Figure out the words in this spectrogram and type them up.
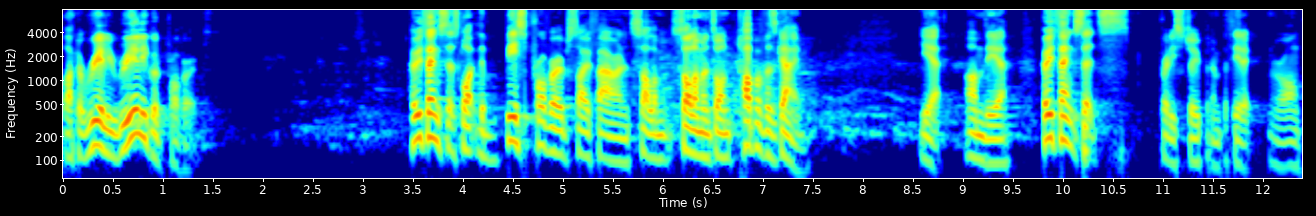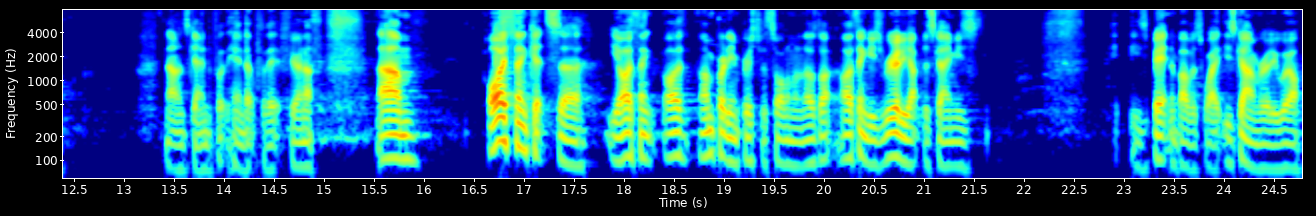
like a really, really good proverb? Who thinks it's like the best proverb so far and Solomon's on top of his game? Yeah, I'm there. Who thinks it's pretty stupid and pathetic and wrong? No one's going to put the hand up for that, fair enough. Um, I think it's, uh, yeah, I think, I, am pretty impressed with Solomon. I think he's really upped his game. He's he's batting above his weight. He's going really well.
